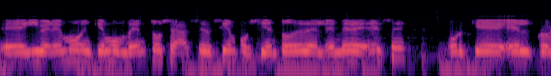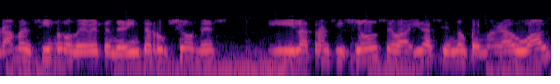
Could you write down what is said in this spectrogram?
eh, y veremos en qué momento se hace el 100% desde el MDS porque el programa en sí no debe tener interrupciones y la transición se va a ir haciendo en forma gradual,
